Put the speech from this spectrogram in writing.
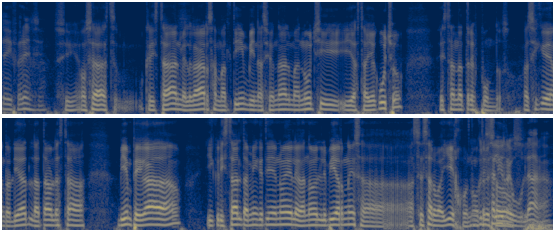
De diferencia. Sí, o sea, Cristal, Melgar, San Martín, Binacional, Manucci y hasta Ayacucho están a tres puntos. Así que en realidad la tabla está bien pegada. Y Cristal también que tiene nueve le ganó el viernes a, a César Vallejo, ¿no? Un 3 a Cristal 2. irregular, ¿ah?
